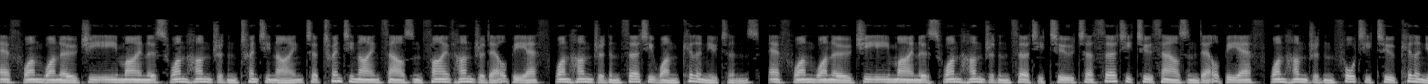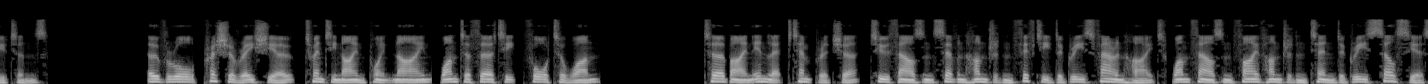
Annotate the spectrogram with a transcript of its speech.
F110 GE-129 to 29500 lbf, 131 kilonewtons, F110 GE-132 to 32000 lbf, 142 kilonewtons. Overall pressure ratio 29.9, 1 to 30, 4 to 1. Turbine inlet temperature 2750 degrees Fahrenheit 1510 degrees Celsius.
